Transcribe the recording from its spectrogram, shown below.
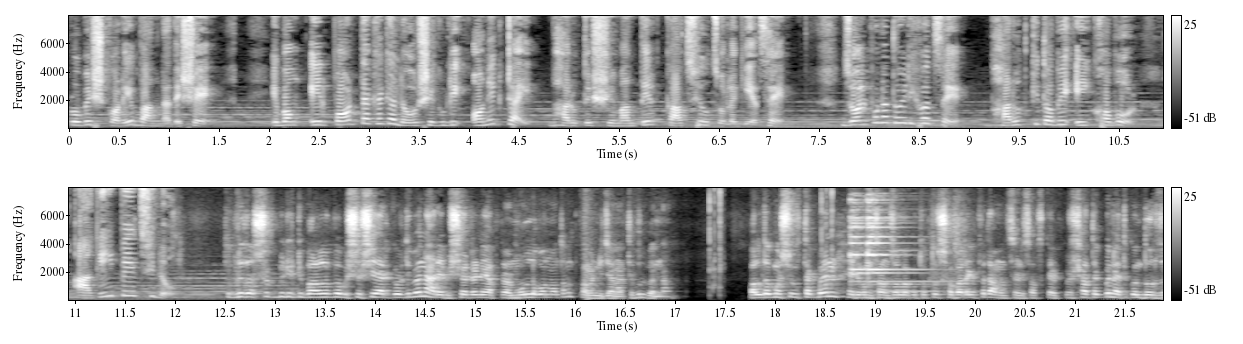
প্রবেশ করে বাংলাদেশে। এবং এরপর দেখা গেল, সেগুলি অনেকটাই ভারতের সীমান্তের কাছেও চলে গিয়েছে। জল্পনা তৈরি হচ্ছে, ভারত কি তবে এই খবর আগেই পেয়েছিল। তো প্রিয় দর্শক, ভিডিওটি ভালো লাগলে অবশ্যই শেয়ার করে দিবেন। আর এই বিষয়টা নিয়ে আপনার মূল্যবান মতামত কমেন্টে জানাতে ভুলবেন না। ভালো থাকবেন, সুস্থ থাকবেন। এরকম চাঞ্চল্যক তথ্য সবার আগে পেতে আমাদের চ্যানেল সাবস্ক্রাইব করে সাথে থাকবেন। এতক্ষণ ধৈর্য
